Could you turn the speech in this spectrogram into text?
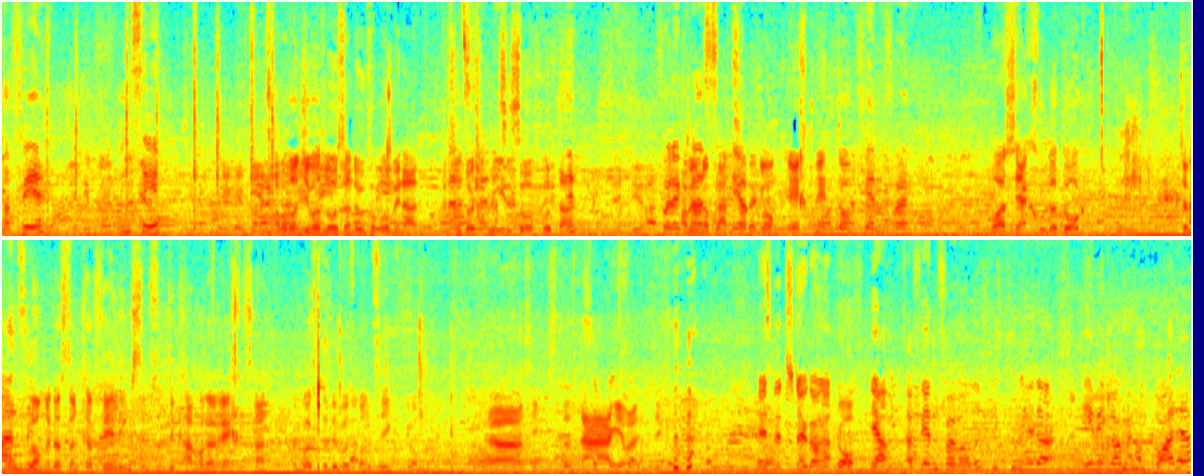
Kaffee und See. Aber dann ist was los an der Uferpromenade. Also da spielt sie so brutal. Voll Haben wir noch. Platz, ja, der klang echt nett da. auf jeden Fall. War ein sehr cooler Tag. Jetzt haben wir umgegangen, dass du einen Kaffee links nimmst und die Kamera rechts hast. Dann musst du dir was ganz Eck gegangen. Ja, siehst du. Ah, gewaltig. Er ist nicht schnell gegangen. Ja. Ja, auf jeden Fall war richtig cool wieder. Ewig lang, wir haben beide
